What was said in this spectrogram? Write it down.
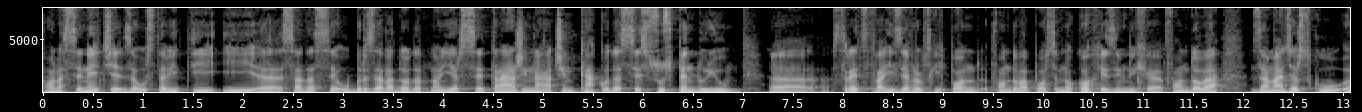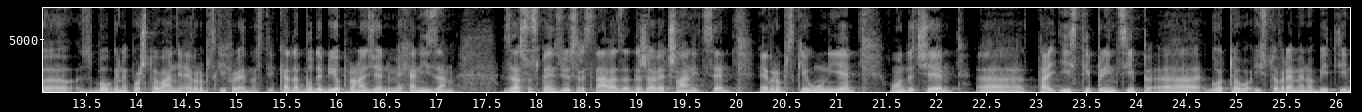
ona se neće zaustaviti i eh, sada se ubrzava dodatno jer se traži način kako da se suspenduju sredstva iz europskih fondova, posebno kohezivnih fondova za Mađarsku zbog nepoštovanja europskih vrednosti. Kada bude bio pronađen mehanizam za suspenziju sredstava za države članice Europske unije, onda će e, taj isti princip e, gotovo istovremeno biti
